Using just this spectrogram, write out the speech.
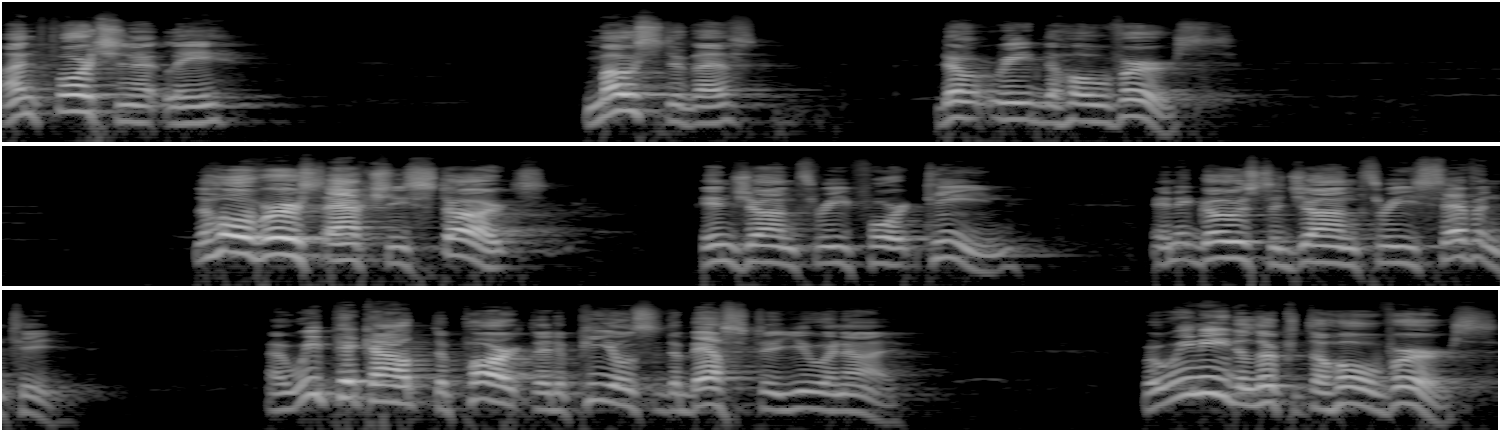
Unfortunately, most of us don't read the whole verse. The whole verse actually starts in John 3:14 and it goes to John 3:17. And we pick out the part that appeals the best to you and I. But we need to look at the whole verse.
